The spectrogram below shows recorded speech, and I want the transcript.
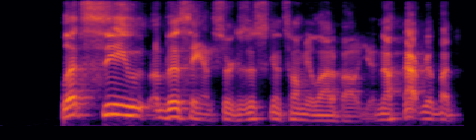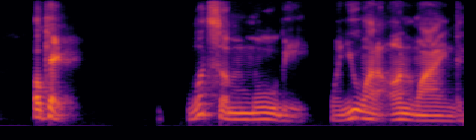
Let's see this answer because this is going to tell me a lot about you. No, not real, but Okay. What's a movie when you want to unwind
